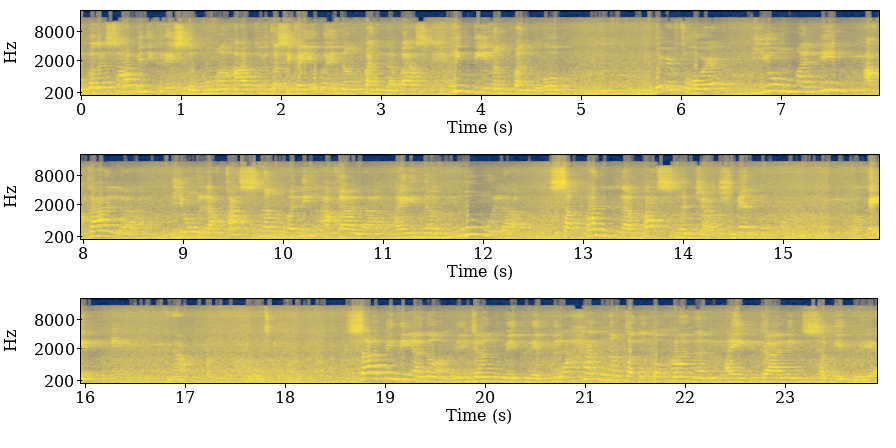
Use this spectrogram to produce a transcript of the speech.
Kumbaga sabi ni Kristo, humahatol kasi kayo ay ng panlabas, hindi ng panloob. Therefore, yung maling akala, yung lakas ng maling akala ay nagmumula sa panlabas na judgment. Okay? Now, sabi ni ano ni John Wycliffe, lahat ng katotohanan ay galing sa Biblia.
